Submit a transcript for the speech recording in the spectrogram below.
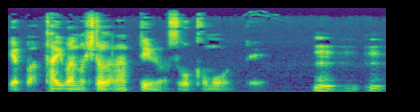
やっぱ台湾の人だなっていうのはすごく思うんうんうん。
